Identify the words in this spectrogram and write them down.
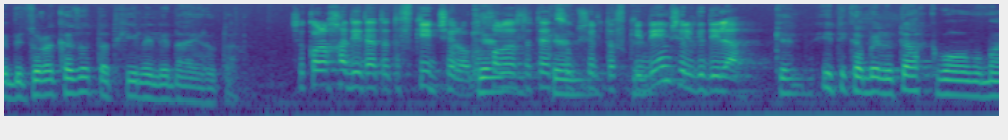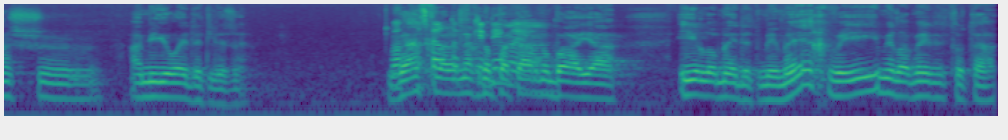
ובצורה כזאת תתחילי לנהל אותה. שכל אחד ידע את התפקיד שלו, כן, בכל זאת לתת כן, סוג של תפקידים של גדילה. כן, היא תקבל אותך כמו ממש אה, המיועדת לזה. מאוד ואז כבר אנחנו פתרנו היום. בעיה. היא לומדת ממך והיא מלמדת אותה.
